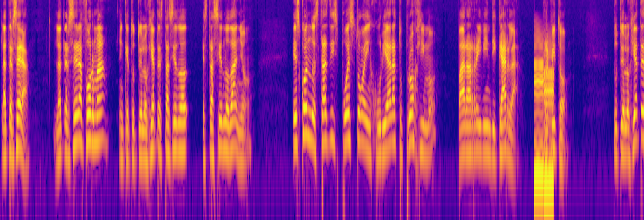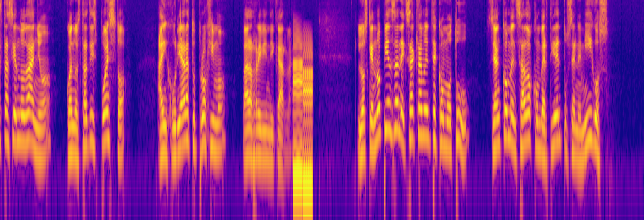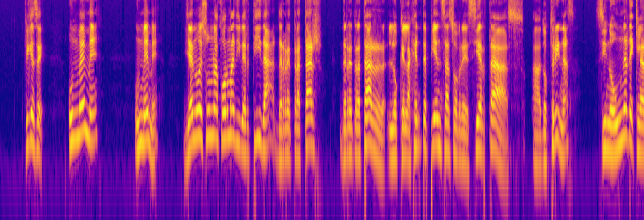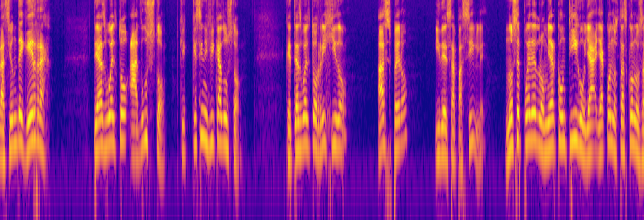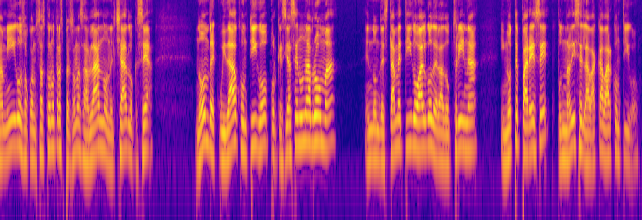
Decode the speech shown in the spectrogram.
La tercera, la tercera forma en que tu teología te está haciendo, está haciendo daño es cuando estás dispuesto a injuriar a tu prójimo para reivindicarla. Repito, tu teología te está haciendo daño cuando estás dispuesto a injuriar a tu prójimo para reivindicarla. Los que no piensan exactamente como tú se han comenzado a convertir en tus enemigos. Fíjense, un meme, un meme, ya no es una forma divertida de retratar, de retratar lo que la gente piensa sobre ciertas ah, doctrinas, sino una declaración de guerra. Te has vuelto adusto. ¿Qué, ¿Qué significa adusto? Que te has vuelto rígido, áspero y desapacible. No se puede bromear contigo ya, ya cuando estás con los amigos o cuando estás con otras personas hablando en el chat, lo que sea. No, hombre, cuidado contigo porque si hacen una broma en donde está metido algo de la doctrina y no te parece, pues nadie se la va a acabar contigo.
